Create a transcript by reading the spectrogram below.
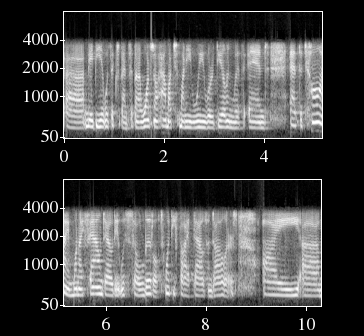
uh, maybe it was expensive, and I wanted to know how much money we were dealing with. And at the time, when I found out it was so little, twenty-five thousand dollars, I um,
